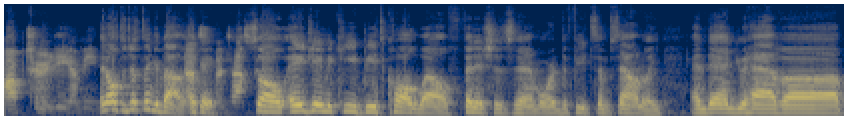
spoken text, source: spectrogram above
opportunity. I mean, and also just think about it. Okay, fantastic. so AJ McKee beats Caldwell, finishes him or defeats him soundly, and then you have uh,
